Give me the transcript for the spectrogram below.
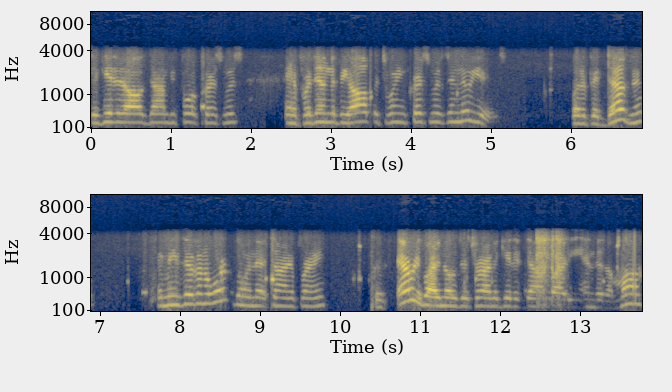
to get it all done before Christmas and for them to be off between Christmas and New Year's. But if it doesn't, it means they're going to work during that time frame because everybody knows they're trying to get it done by the end of the month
